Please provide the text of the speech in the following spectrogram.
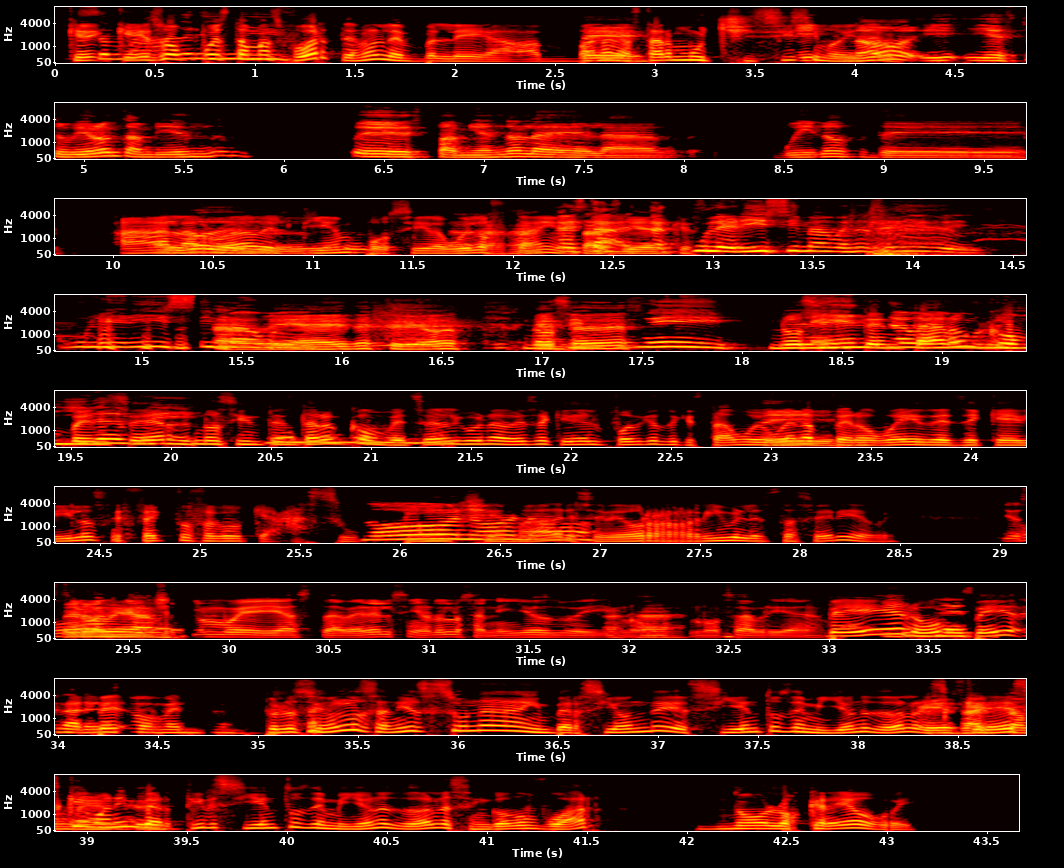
Que, eso apuesta más fuerte, ¿no? Le, le, van a gastar Y- muchísimo dinero. no, y, y estuvieron también eh, spameando la de la Wheel of de... ah, la rueda del- del tiempo, sí, la Wheel of Time. Está, está culerísima, güey, esa serie, güey. Culerísima, güey. Nos entonces, Güey, Nos lenta, güey, intentaron convencer, nos No, intentaron no, convencer alguna vez aquí en el podcast de que estaba muy Sí. buena, pero güey, desde que vi los efectos fue como que, ah, su No, pinche no, madre, no. se ve horrible esta serie, güey. Yo estoy Pero que el vean. Cham, güey. Hasta ver El Señor de los Anillos, güey. No, no sabría. Pero, No me pe- descargaré en pe- momento. pero el Señor de los Anillos es una inversión de cientos de millones de dólares. ¿Crees que van a invertir cientos de millones de dólares en God of War? No lo creo, güey.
